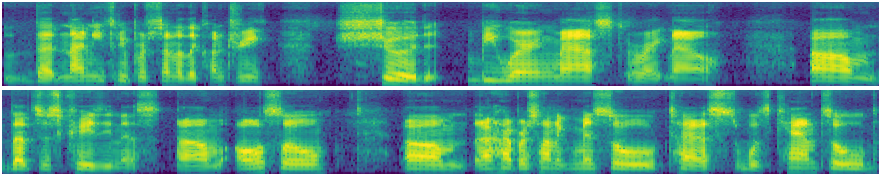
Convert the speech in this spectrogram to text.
that 93% of the country should be wearing masks right now. Um, that's just craziness. Um, also, um, a hypersonic missile test was canceled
